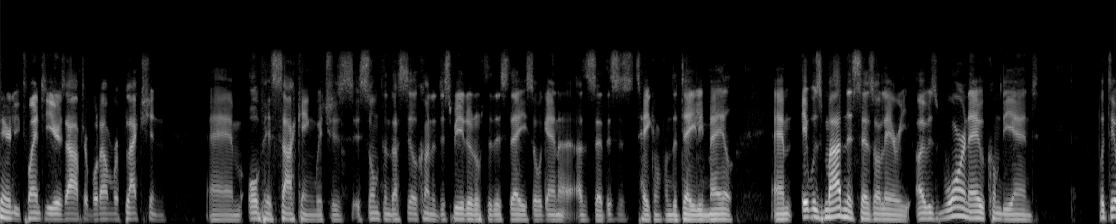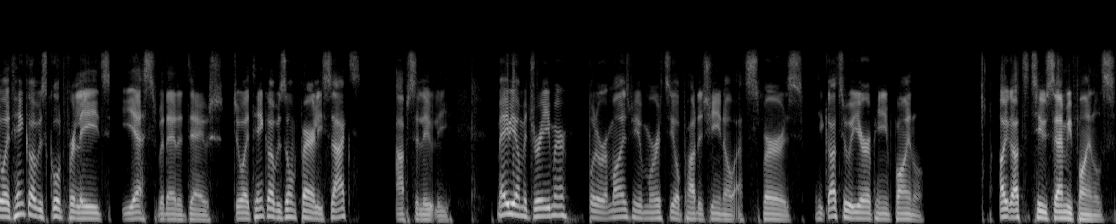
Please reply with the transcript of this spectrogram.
nearly 20 years after, but on reflection, um, of his sacking, which is is something that's still kind of disputed up to this day. So again, as I said, this is taken from the Daily Mail. Um, it was madness, says O'Leary. I was worn out come the end. But do I think I was good for Leeds? Yes, without a doubt. Do I think I was unfairly sacked? Absolutely. Maybe I'm a dreamer, but it reminds me of Mauricio Pochettino at Spurs. He got to a European final. I got to two semi-finals.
